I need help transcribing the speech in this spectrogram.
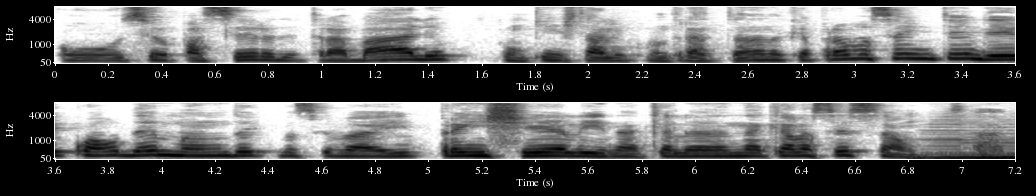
o seu parceiro de trabalho, com quem está lhe contratando, que é para você entender qual demanda que você vai preencher ali naquela, naquela sessão, sabe?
